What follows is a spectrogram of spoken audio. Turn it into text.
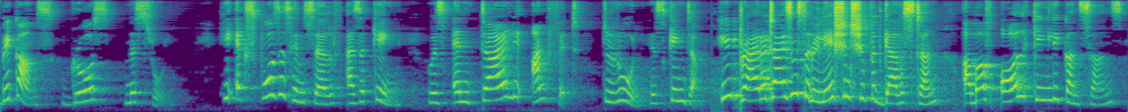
becomes gross misrule. He exposes himself as a king who is entirely unfit to rule his kingdom. He prioritizes the relationship with Gaveston above all kingly concerns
